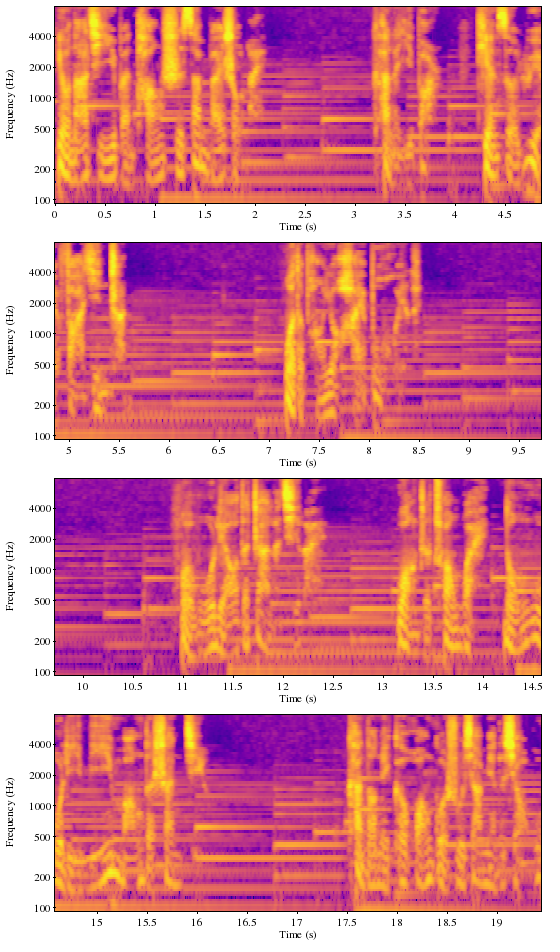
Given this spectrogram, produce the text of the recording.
又拿起一本《唐诗三百首》来看了一半，天色越发阴沉。我的朋友还不回来，我无聊地站了起来，望着窗外浓雾里迷茫的山景，看到那棵黄果树下面的小屋，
